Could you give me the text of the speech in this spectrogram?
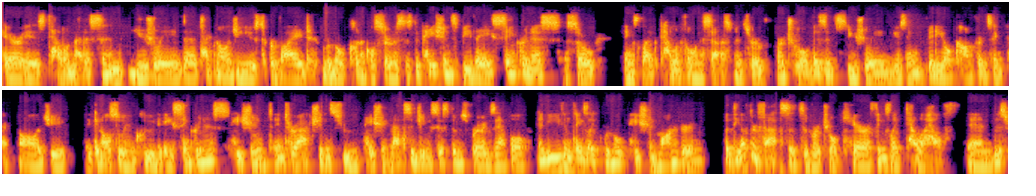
care is telemedicine. Usually the technology used to provide remote clinical services to patients, be they synchronous. So things like telephone assessments or virtual visits, usually using video conferencing technology. It can also include asynchronous patient interactions through patient messaging systems, for example, and even things like remote patient monitoring but the other facets of virtual care are things like telehealth. And this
